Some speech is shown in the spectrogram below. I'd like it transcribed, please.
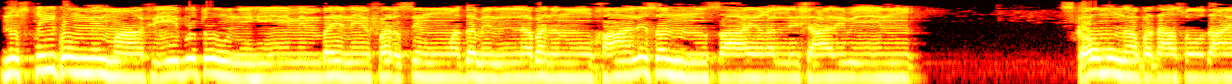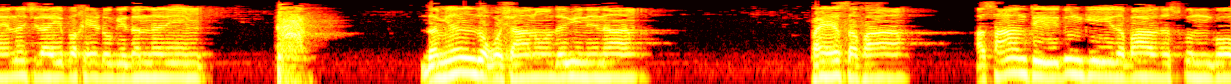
نسقيكم مما في بطونه من بين فرس ودم لبنا خالصا صائغا للشاربين سکومونگا پتا سو دائے نچرائی پخیٹو کی دننی دمیل دو خوشانو دویننا پہ صفا۔ آسان تیری دن کی دپار دسکن کو۔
